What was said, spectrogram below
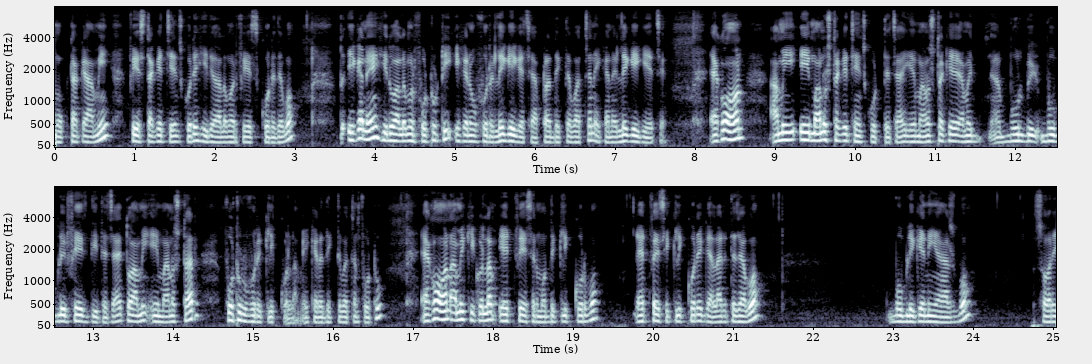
মুখটাকে আমি ফেসটাকে চেঞ্জ করে হিরো আলমের ফেস করে দেব। তো এখানে হিরো আলমের ফটোটি এখানে উপরে লেগে গেছে, আপনারা দেখতে পাচ্ছেন এখানে লেগে গিয়েছে। এখন আমি এই মানুষটাকে চেঞ্জ করতে চাই, এই মানুষটাকে আমি বুবলি, বুবলির ফেস দিতে চাই। তো আমি এই মানুষটার ফটোর উপরে ক্লিক করলাম, এখানে দেখতে পাচ্ছেন ফটো এখন আমি কি করলাম এড ফেসের মধ্যে ক্লিক করব। এড ফেসে ক্লিক করে গ্যালারিতে যাব। বুবলিকে নিয়ে আসব। সরি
